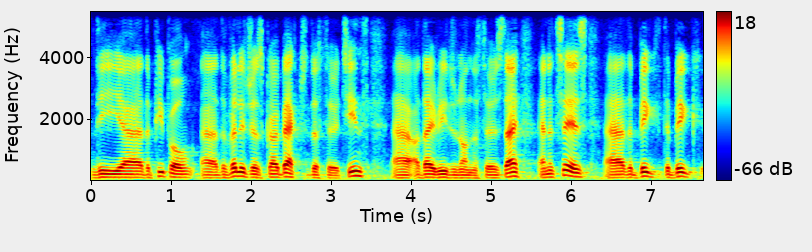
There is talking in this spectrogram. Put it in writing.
the the people, the villagers go back to the 13th. they read it on the Thursday, and it says the big the big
